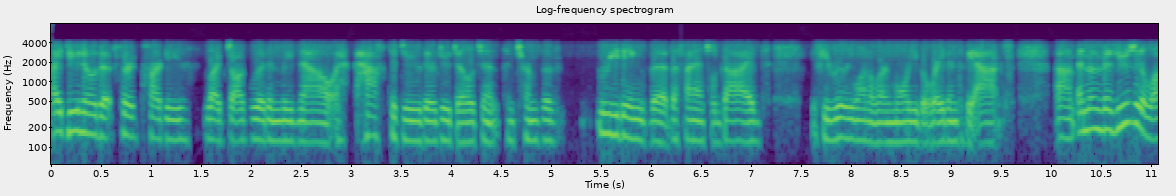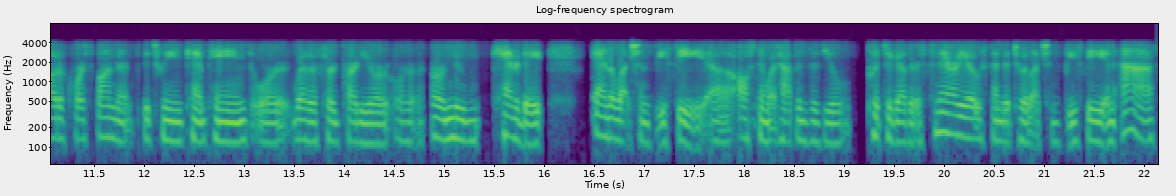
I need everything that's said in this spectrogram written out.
I do know that third parties like Dogwood and Lead Now have to do their due diligence in terms of reading the, the financial guides. If you really want to learn more, you go right into the Act. Um, and then there's usually a lot of correspondence between campaigns or whether third party or, or, or new candidate and Elections BC. Uh, often, what happens is you'll put together a scenario, send it to Elections BC, and ask,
